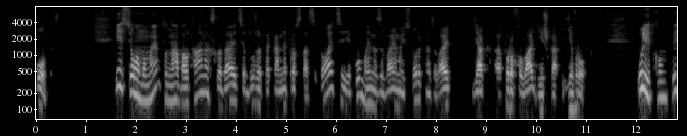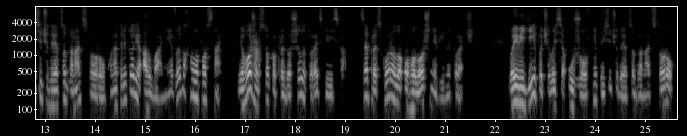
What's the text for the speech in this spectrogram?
область. І з цього моменту на Балканах складається дуже така непроста ситуація, яку ми називаємо історик, називають як е, порохова діжка Європи. Улітку 1912 року на території Албанії вибухнуло повстання. Його жорстоко придушили турецькі війська. Це прискорило оголошення війни Туреччини. Бойові дії почалися у жовтні 1912 року.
